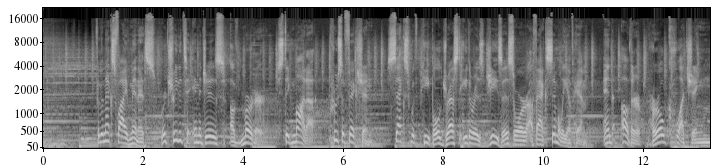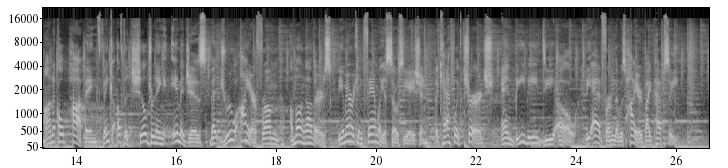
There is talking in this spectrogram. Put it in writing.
For the next five minutes, we're treated to images of murder, stigmata, crucifixion, sex with people dressed either as Jesus or a facsimile of him, and other pearl clutching, monocle popping, think of the childrening images that drew ire from, among others, the American Family Association, the Catholic Church, and BBDO, the ad firm that was hired by Pepsi.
